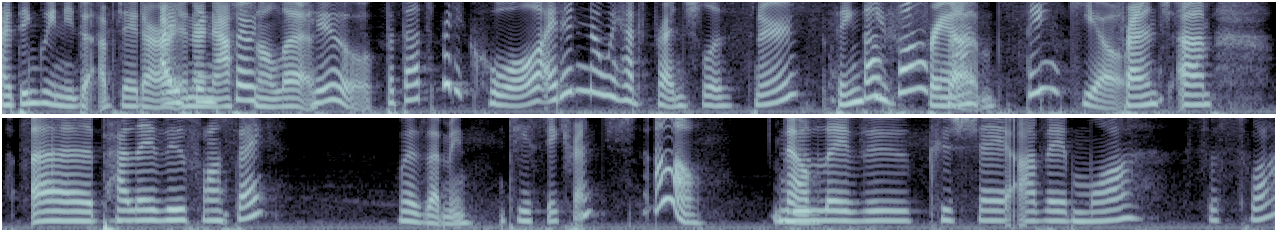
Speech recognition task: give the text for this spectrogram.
I think we need to update our I international think so list. too. But that's pretty cool. I didn't know we had French listeners. Thank you, That's awesome. France. Thank you. French. Um, uh, parlez-vous français? What does that mean? Do you speak French? Oh, no. Voulez-vous coucher avec moi ce soir?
